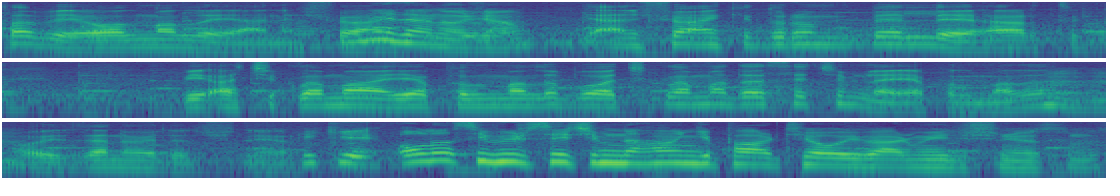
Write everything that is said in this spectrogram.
Tabii olmalı yani şu an. Neden hocam? Yani şu anki durum belli artık bir açıklama yapılmalı. Bu açıklama da seçimle yapılmalı. O yüzden öyle düşünüyorum. Peki olası bir seçimde hangi partiye oy vermeyi düşünüyorsunuz?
